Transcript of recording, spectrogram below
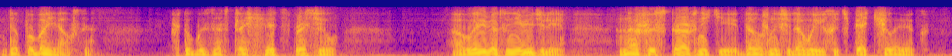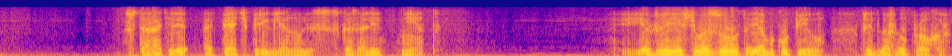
да побоялся. Чтобы застращать, спросил. «А вы, ребята, не видели? Наши стражники должны сюда выехать, пять человек». Старатели опять переглянулись, сказали «нет». «Ежели есть у вас золото, я бы купил» предложил Прохор.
